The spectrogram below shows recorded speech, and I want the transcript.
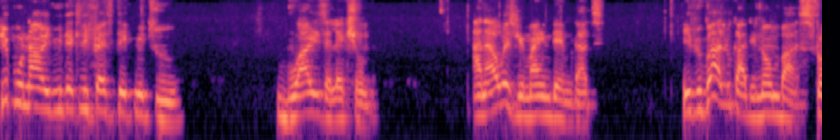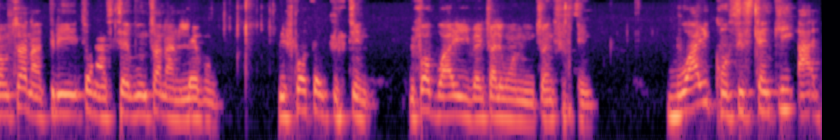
people now immediately first take me to Buhari's election. And I always remind them that if you go and look at the numbers from 2003, 2007, 2011, before 2015, before Buhari eventually won in 2015, Buhari consistently had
